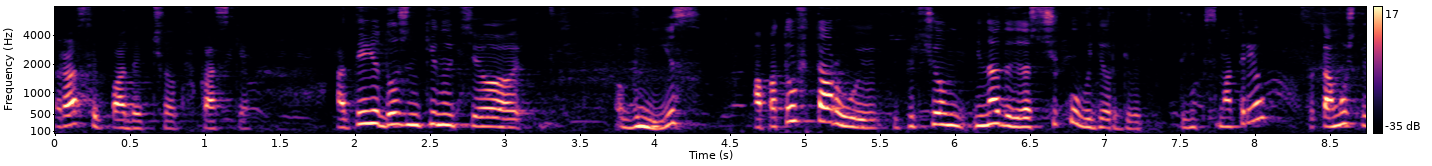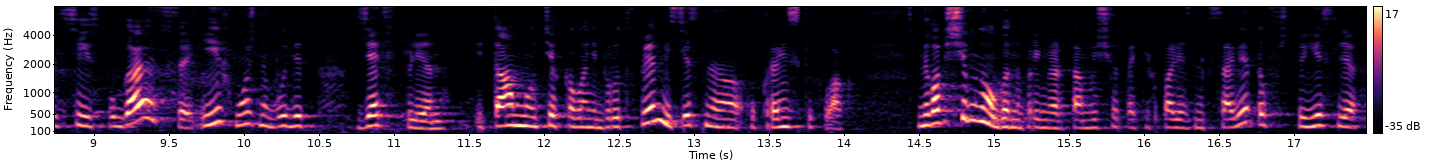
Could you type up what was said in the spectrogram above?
раз и падает человек в каске. А ты ее должен кинуть э, вниз, а потом вторую. Причем не надо даже чеку выдергивать. Ты не посмотрел? Потому что все испугаются, и их можно будет взять в плен. И там у тех, кого они берут в плен, естественно, украинский флаг. Ну, вообще много, например, там еще таких полезных советов, что если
